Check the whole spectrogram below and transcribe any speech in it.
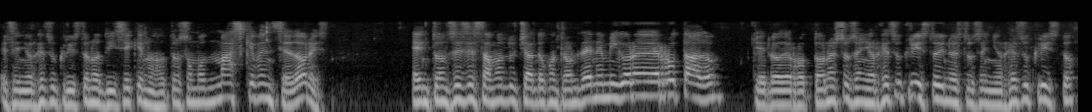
El Señor Jesucristo nos dice que nosotros somos más que vencedores. Entonces estamos luchando contra un enemigo derrotado, que lo derrotó nuestro Señor Jesucristo y nuestro Señor Jesucristo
